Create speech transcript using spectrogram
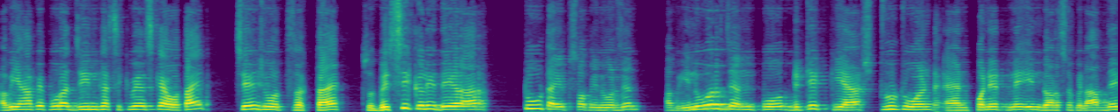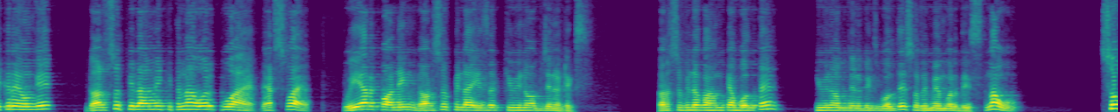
अब यहाँ पे पूरा जीन का सिक्वेंस क्या होता है? चेंज हो सकता है। So basically there are two types of inversion अब इन्वर्जन को डिटेक्ट किया स्ट्रूटवंड एंड पनेट ने इन डॉर्सोफिला आप देख रहे होंगे डॉर्सोफिला में कितना वर्क हुआ है? That's why we are calling drosophila is a queen of genetics drosophila को हम क्या बोलते हैं? क्वीन ऑफ़ जेनेटिक्स बोलते हैं। So remember this now so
